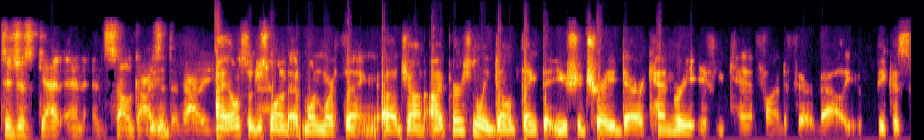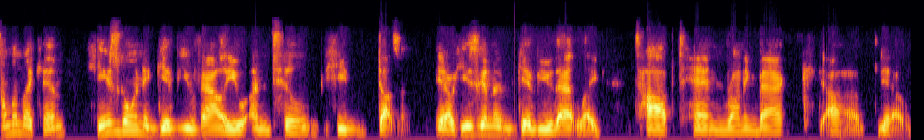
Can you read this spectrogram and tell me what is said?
to just get and, and sell guys mm-hmm. at the value. I also just wanted to add one more thing, uh, John. I personally don't think that you should trade Derrick Henry if you can't find a fair value because someone like him, he's going to give you value until he doesn't. You know, he's going to give you that like top 10 running back, uh, you know,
